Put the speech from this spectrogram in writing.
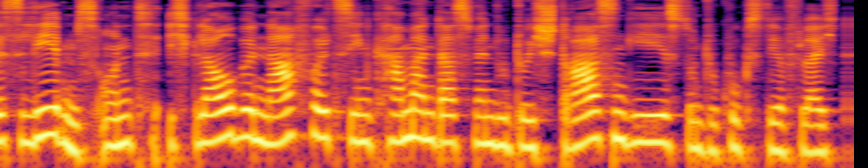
des Lebens. Und ich glaube, nachvollziehen kann man das, wenn du durch Straßen gehst und du guckst dir vielleicht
